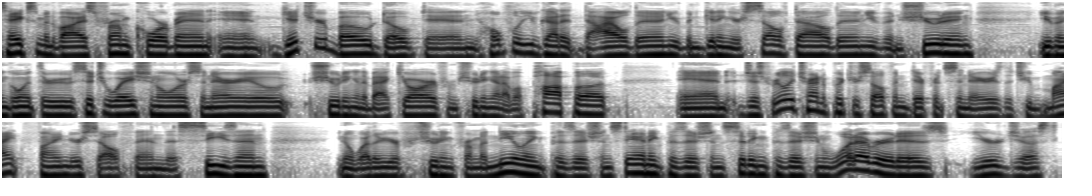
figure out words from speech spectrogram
take some advice from Korbin and get your bow doped in. Hopefully, you've got it dialed in. You've been getting yourself dialed in. You've been shooting. You've been going through situational or scenario shooting in the backyard from shooting out of a pop up and just really trying to put yourself in different scenarios that you might find yourself in this season. You know, whether you're shooting from a kneeling position, standing position, sitting position, whatever it is, you're just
